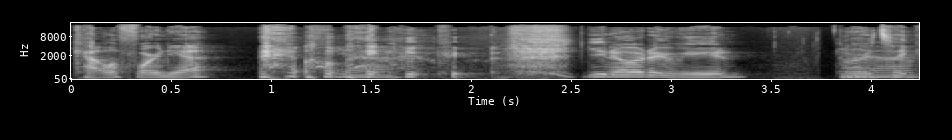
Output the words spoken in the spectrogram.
California. like, you know what I mean? Where it's like,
